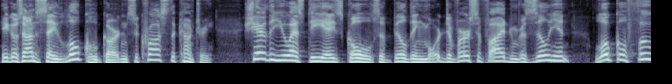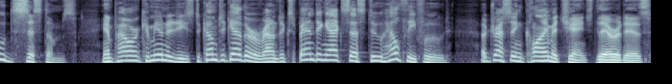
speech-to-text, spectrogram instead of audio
He goes on to say local gardens across the country share the USDA's goals of building more diversified and resilient local food systems, empowering communities to come together around expanding access to healthy food, addressing climate change. There it is.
